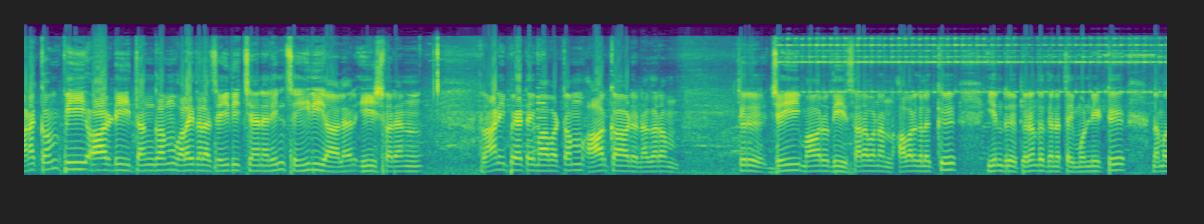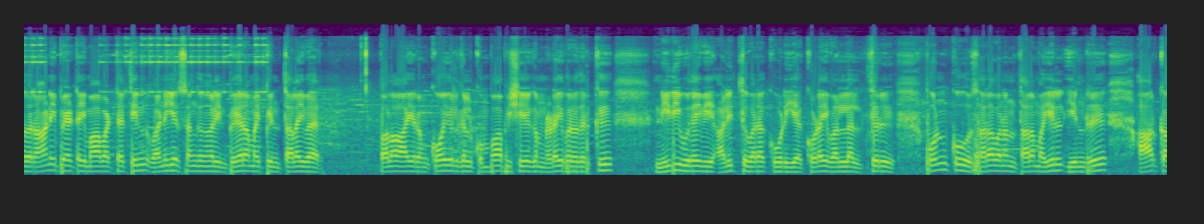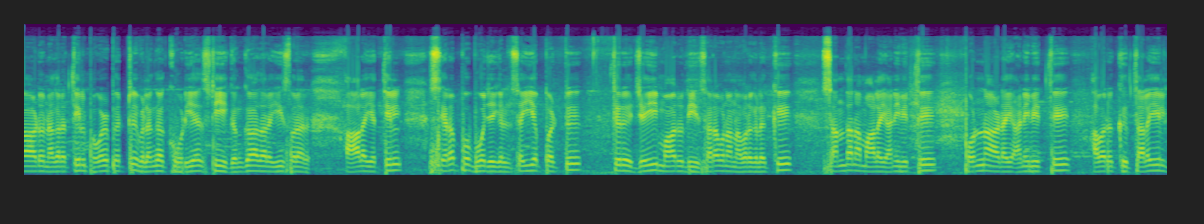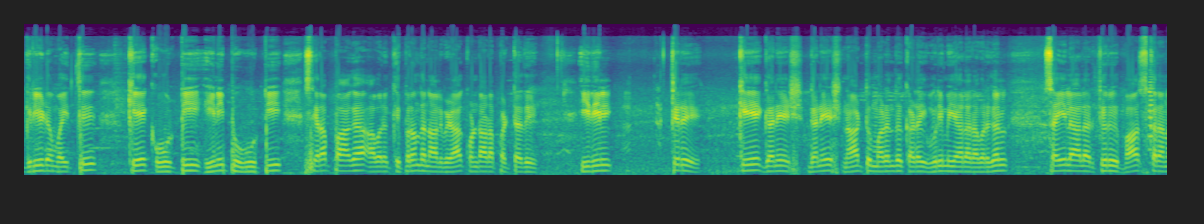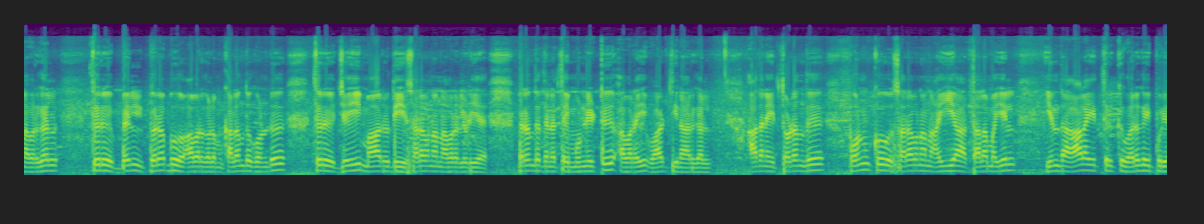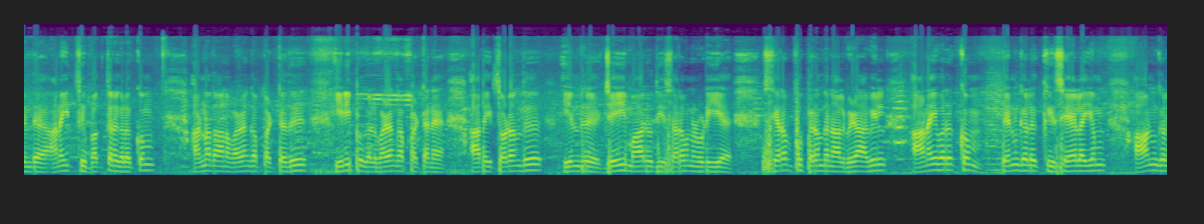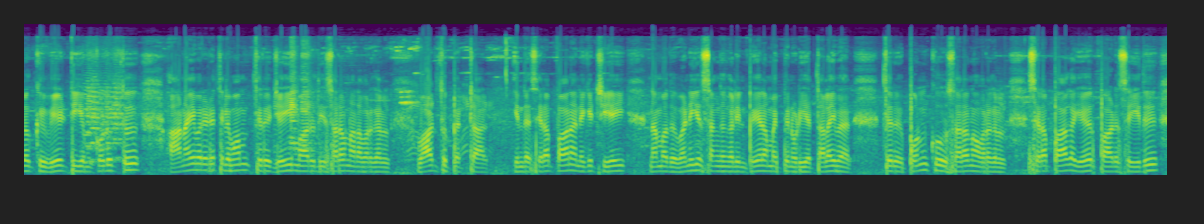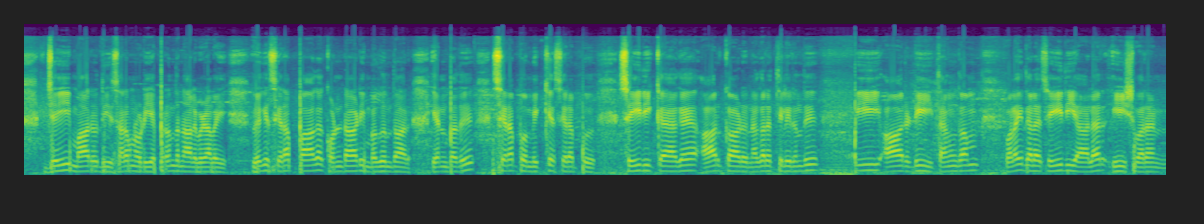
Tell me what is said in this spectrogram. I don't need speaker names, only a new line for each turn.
வணக்கம். பிஆர்டி தங்கம் வலைதள செய்தி சேனலின் செய்தியாளர் ஈஸ்வரன். ராணிப்பேட்டை மாவட்டம் ஆற்காடு நகரம் திரு ஜெய் மாருதி சரவணன் அவர்களுக்கு இன்று பிறந்த தினத்தை முன்னிட்டு நமது ராணிப்பேட்டை மாவட்டத்தின் வணிகர் சங்கங்களின் பேரமைப்பின் தலைவர் பல ஆயிரம் கோயில்கள் கும்பாபிஷேகம் நடைபெறுவதற்கு நிதி உதவி அளித்து வரக்கூடிய கொடைவள்ளல் திரு பொன்கு சரவணன் தலைமையில் இன்று ஆற்காடு நகரத்தில் புகழ்பெற்று விளங்கக்கூடிய ஸ்ரீ கங்காதர ஈஸ்வரர் ஆலயத்தில் சிறப்பு பூஜைகள் செய்யப்பட்டு திரு ஜெய் மாருதி சரவணன் அவர்களுக்கு சந்தன மாலை அணிவித்து பொன்னாடை அணிவித்து அவருக்கு தலையில் கிரீடம் வைத்து கேக் ஊட்டி இனிப்பு ஊட்டி சிறப்பாக அவருக்கு பிறந்த நாள் விழா கொண்டாடப்பட்டது. இதில் திரு. கே. கணேஷ். கணேஷ் நாட்டு மருந்து கடை உரிமையாளர் அவர்கள் செயலாளர் திரு. பாஸ்கரன் அவர்கள் திரு. பெல். பிரபு அவர்களும் கலந்து கொண்டு திரு. ஜெய் மாருதி சரவணன் அவர்களுடைய பிறந்த தினத்தை முன்னிட்டு அவரை வாழ்த்தினார்கள். அதனைத் தொடர்ந்து பொன்கு சரவணன் ஐயா தலைமையில் இந்த ஆலயத்திற்கு வருகை புரிந்த அனைத்து பக்தர்களுக்கும் அன்னதானம் வழங்கப்பட்டது இனிப்புகள் வழங்கப்பட்டன. அதைத் தொடர்ந்து இன்று ஜெய் மாருதி சரவணனுடைய சிறப்பு பிறந்த நாள் விழாவில் அனைவருக்கும் பெண்களுக்கு சேலையும் ஆண்களுக்கு வேட்டியும் கொடுத்து அனைவரிடத்திலும் திரு. ஜெய் மாருதி சரவணன் அவர்கள் வாழ்த்து பெற்றார். இந்த சிறப்பான நிகழ்ச்சியை நமது வணிக சங்கங்களின் பேரமைப்பினுடைய தலைவர் திரு. பொன்கு சரண் அவர்கள் சிறப்பாக ஏற்பாடு செய்து ஜெய் மாருதி சரவனுடைய பிறந்தநாள் விழாவை வெகு சிறப்பாக கொண்டாடி மகிழ்ந்தார் என்பது சிறப்பு மிக்க சிறப்பு. செய்திக்காக ஆற்காடு நகரத்திலிருந்து பிஆர்டி தங்கம் வலைதள செய்தியாளர் ஈஸ்வரன்.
